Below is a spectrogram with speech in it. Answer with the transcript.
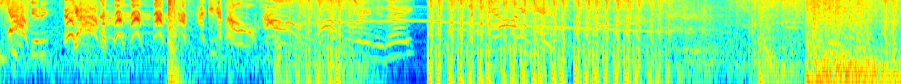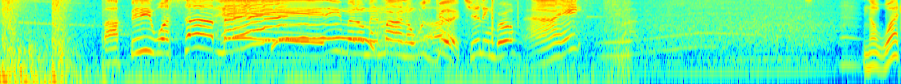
kidding? Incarcerated, eh? Let's get out of here. Papi, what's up, man? Hey, dímelo, mi hermano. What's good? Chilling, bro. I ain't. You know what?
